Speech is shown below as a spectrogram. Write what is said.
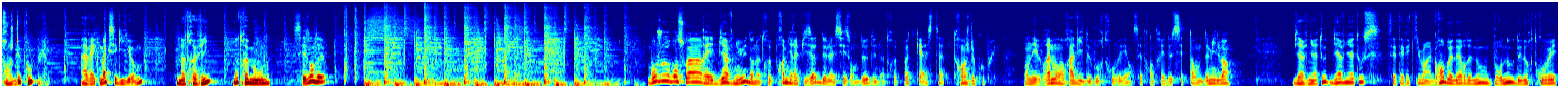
Tranche de couple, avec Max et Guillaume, notre vie, notre monde. saison 2. Bonjour, bonsoir et bienvenue dans notre premier épisode de la saison 2 de notre podcast Tranche de couple. On est vraiment ravis de vous retrouver en cette rentrée de septembre 2020. Bienvenue à toutes, bienvenue à tous. C'est effectivement un grand bonheur de nous, pour nous de nous retrouver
